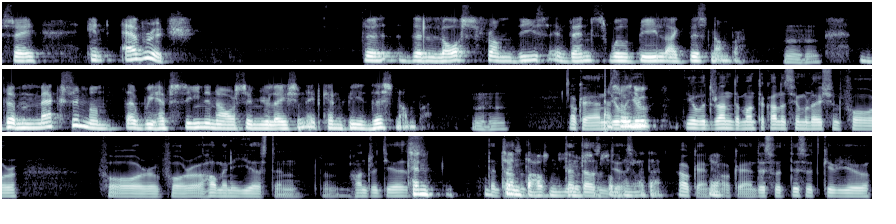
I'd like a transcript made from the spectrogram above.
say, in average, the, the loss from these events will be like this number. Mm-hmm. The maximum that we have seen in our simulation, it can be this number. Mm-hmm. Okay, and And you, so you you- you would run the Monte Carlo simulation for for for how many years then? Hundred years. 10 10,000 10,000 years, 10,000 something years. like that. Okay, Yeah. okay. And this would this would give you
